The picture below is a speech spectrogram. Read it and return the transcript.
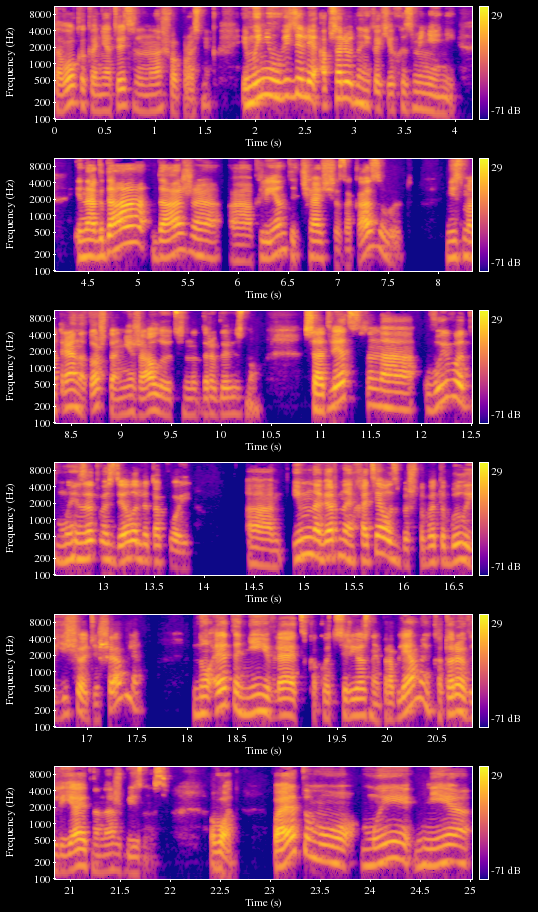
того, как они ответили на наш вопросник. И мы не увидели абсолютно никаких изменений. Иногда даже а, клиенты чаще заказывают, несмотря на то, что они жалуются на дороговизну. Соответственно, вывод мы из этого сделали такой. А, им, наверное, хотелось бы, чтобы это было еще дешевле, но это не является какой-то серьезной проблемой, которая влияет на наш бизнес. Вот. Поэтому мы не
